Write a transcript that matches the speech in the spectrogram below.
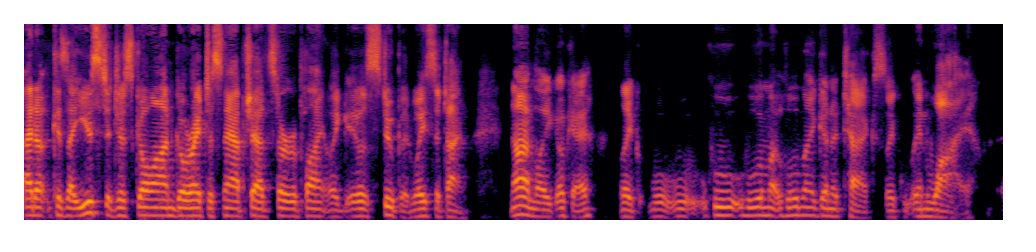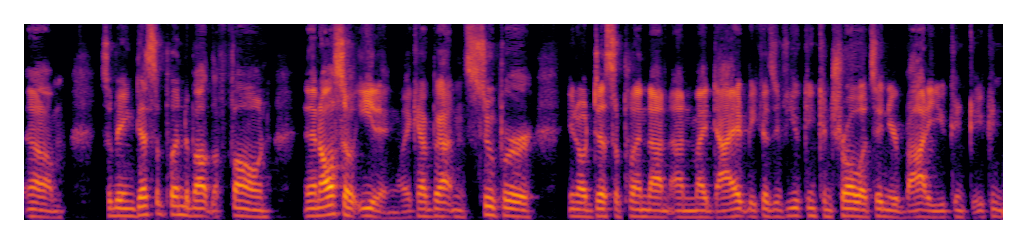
I don't, because I used to just go on, go right to Snapchat, start replying. Like, it was stupid, waste of time. Now I'm like, okay, like, who who am I who am I going to text? Like, and why? Um, so being disciplined about the phone, and then also eating. Like, I've gotten super you know disciplined on on my diet because if you can control what's in your body you can you can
